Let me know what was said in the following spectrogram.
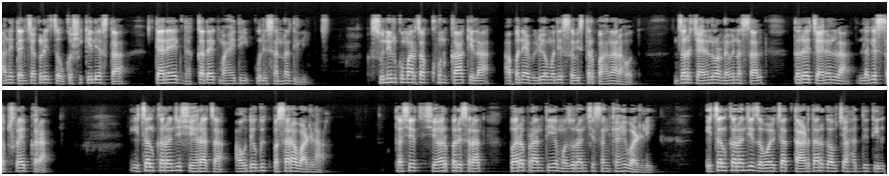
आणि त्यांच्याकडे चौकशी केली असता त्याने एक धक्कादायक माहिती पोलिसांना दिली. सुनील कुमारचा खून का केला आपण या व्हिडिओमध्ये सविस्तर पाहणार आहोत. जर चॅनलवर नवीन असाल तर या चॅनलला लगेच सबस्क्राईब करा. इचलकरंजी शहराचा औद्योगिक पसारा वाढला. तसेच शहर परिसरात परप्रांतीय मजुरांची संख्याही वाढली. इचलकरंजी जवळच्या ताडदार गावच्या हद्दीतील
